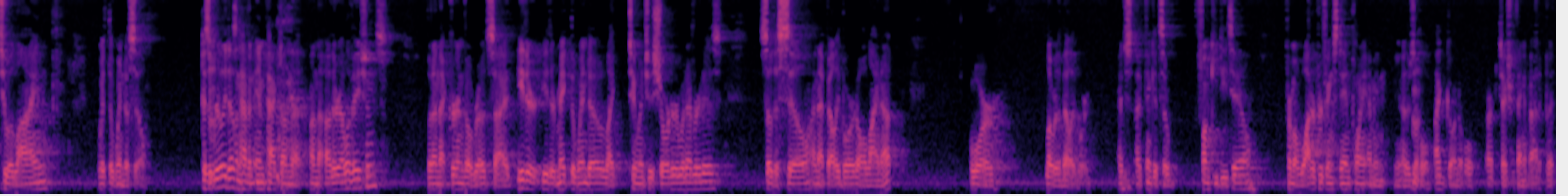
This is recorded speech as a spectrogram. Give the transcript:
to align with the windowsill. Because it hmm. really doesn't have an impact on the, on the other elevations, but on that Guerneville Road side, either, either make the window like two inches shorter or whatever it is, so the sill and that belly board all line up, or lower the belly board. I just, I think it's a funky detail from a waterproofing standpoint. I mean, you know, there's a hmm. whole, I could go into a whole architecture thing about it, but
